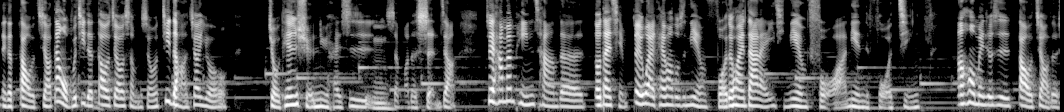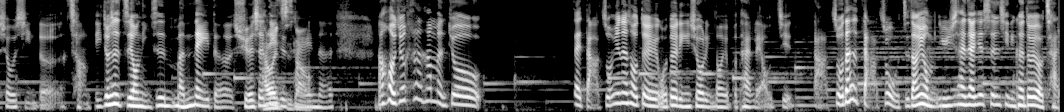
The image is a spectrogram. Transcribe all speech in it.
那个道教，但我不记得道教什么神，我记得好像有九天玄女还是嗯什么的神这样，所以他们平常的都在前对外开放都是念佛，都欢迎大家来一起念佛啊，念佛经。然后后面就是道教的修行的场地，就是只有你是门内的学生才会弟子知道才能。然后我就看他们就在打坐，因为那时候对我对灵修灵动也不太了解打坐，但是打坐我知道，因为我们你去参加一些身心灵课都有禅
